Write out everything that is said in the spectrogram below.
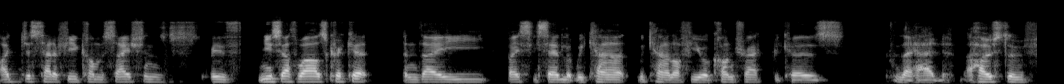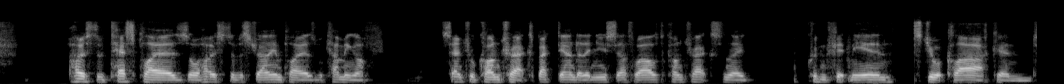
I just had a few conversations with New South Wales Cricket, and they basically said, "Look, we can't we can't offer you a contract because they had a host of host of Test players or host of Australian players were coming off central contracts back down to their New South Wales contracts, and they couldn't fit me in. Stuart Clark and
